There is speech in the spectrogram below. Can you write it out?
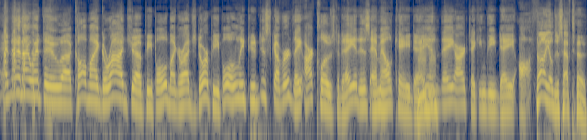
and then I went to uh, call my garage uh, people, my garage door people, only to discover they are closed today. It is MLK Day, Mm-hmm. and they are taking the day off. Well, you'll just have to,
